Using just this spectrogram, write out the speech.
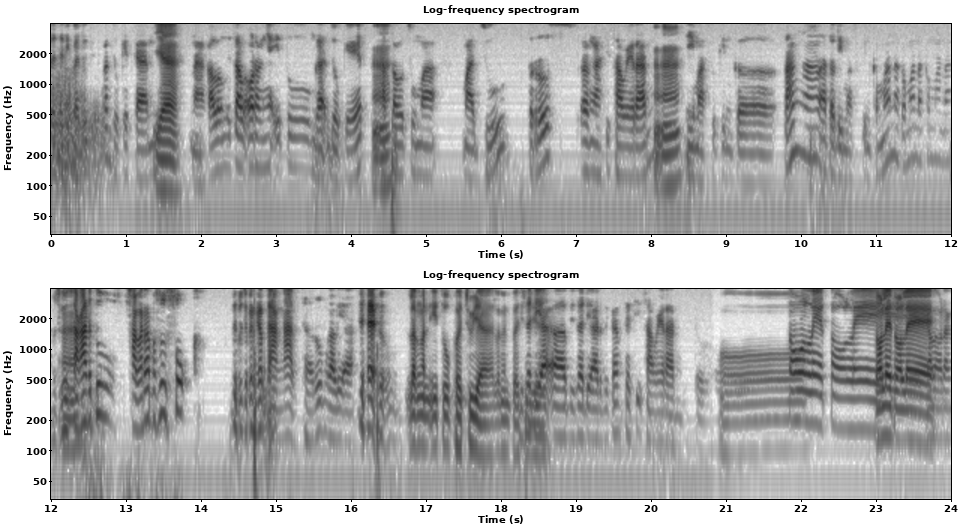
Udah jadi badut itu kan joget kan. Ya. Nah, kalau misal orangnya itu nggak joget Hah? atau cuma maju terus eh, ngasih saweran Heeh. dimasukin ke tangan atau dimasukin ke mana ke mana ke mana Masukin Ah. tangan itu saweran apa susuk? Dimasukin ke tangan. jarum kali ya Jarum. Lengan itu baju ya, lengan baju. bisa ya. dia eh, bisa diartikan sesi saweran gitu Oh. tole tole Tole, tole. kalau orang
